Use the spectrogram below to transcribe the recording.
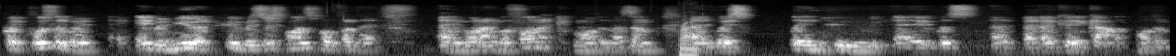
quite closely with Edwin Muir, who was responsible for the uh, more Anglophonic modernism, Right. and was Lane, who uh, was a, a, a great Catholic modern.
